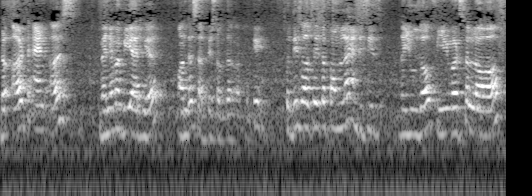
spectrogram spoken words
the earth and us whenever we are here on the surface of the earth. Okay. So this also is the formula and this is the use of universal law of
